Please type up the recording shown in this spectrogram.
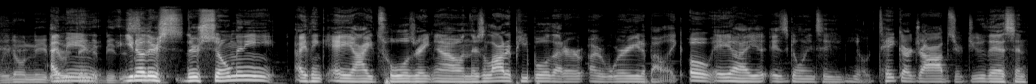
We don't need I everything mean, to be the same. you know, same. there's there's so many I think AI tools right now, and there's a lot of people that are, are worried about like, oh, AI is going to you know take our jobs or do this, and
